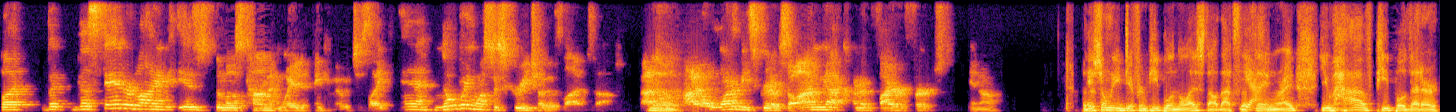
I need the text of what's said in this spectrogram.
But but the standard line is the most common way to think of it, which is like, eh, nobody wants to screw each other's lives up. I don't No. I don't want to be screwed up, so I'm not gonna fire first, you know? But there's so many different people in the lifestyle. That's the Yeah. thing, right? You have people that are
